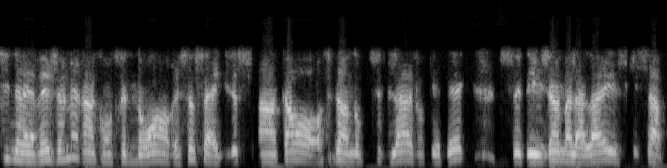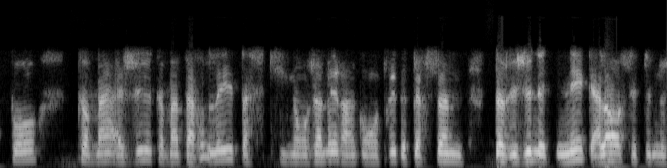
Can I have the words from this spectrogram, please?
qui n'avaient jamais rencontré de Noirs. Et ça, ça existe encore dans nos petits villages au Québec. C'est des gens mal à l'aise qui savent pas comment agir, comment parler, parce qu'ils n'ont jamais rencontré de personnes d'origine ethnique. Alors, c'est une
